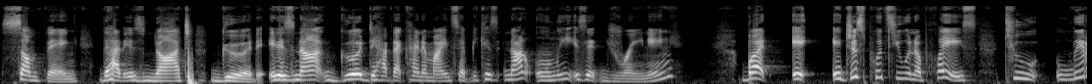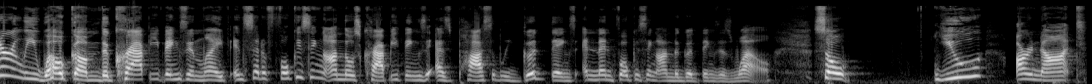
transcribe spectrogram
something that is not good. It is not good to have that kind of mindset because not only is it draining, but it it just puts you in a place to literally welcome the crappy things in life instead of focusing on those crappy things as possibly good things and then focusing on the good things as well. So you are not,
